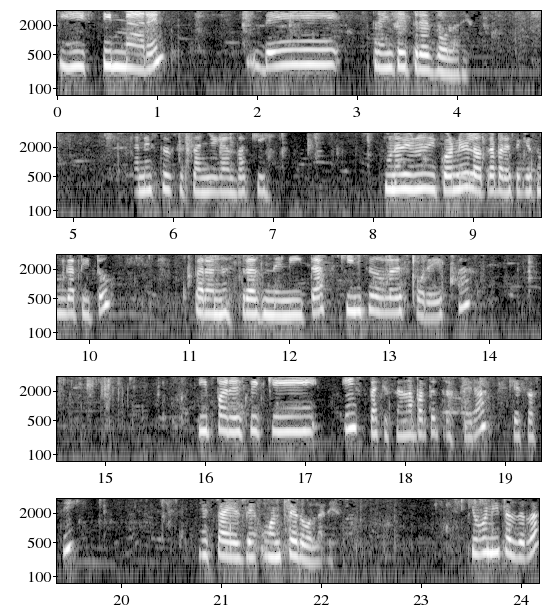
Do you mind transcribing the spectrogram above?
Y Steam de 33 dólares. Vean estos que están llegando aquí. Una de un unicornio y la otra parece que es un gatito. Para nuestras nenitas, 15 dólares por esta. Y parece que esta que está en la parte trasera, que es así, esta es de 11 dólares. Qué bonitas, ¿verdad?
